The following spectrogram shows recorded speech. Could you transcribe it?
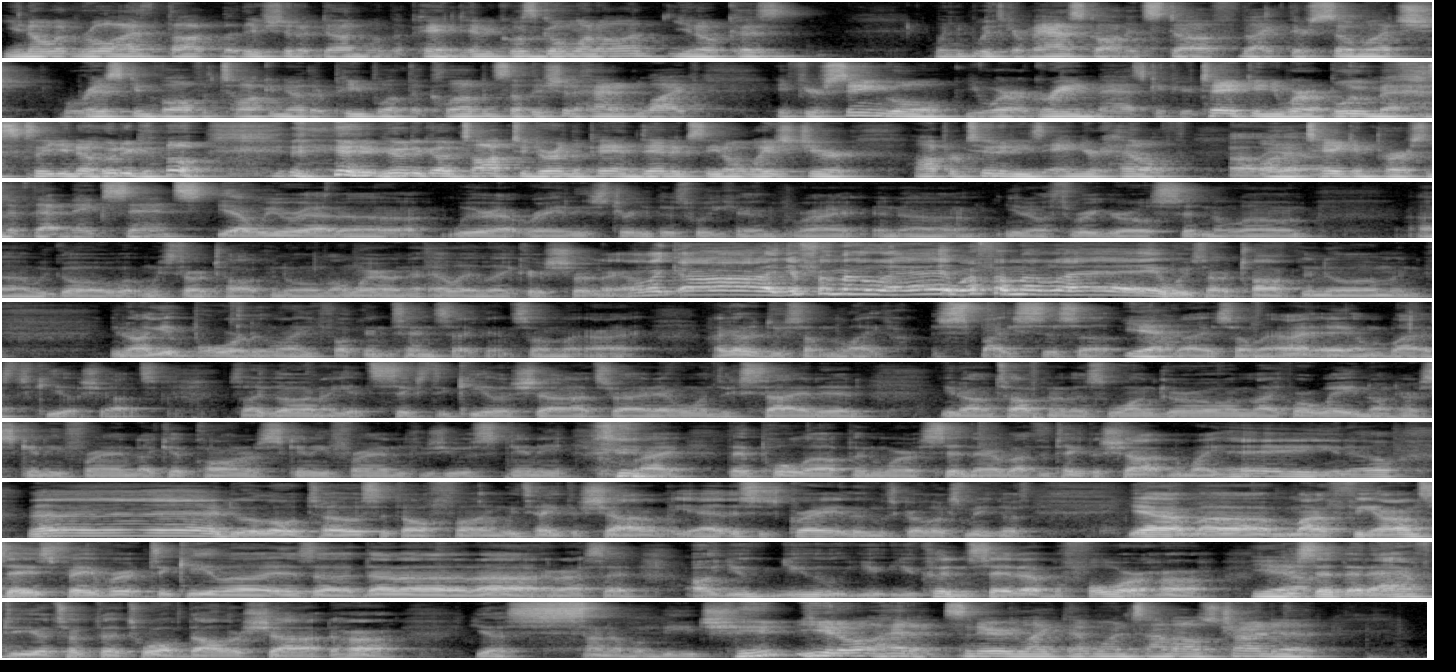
You know what rule I thought that they should have done when the pandemic was going on? You know, because when with your mask on and stuff, like there's so much risk involved with talking to other people at the club and stuff. They should have had it like if you're single, you wear a green mask. If you're taken, you wear a blue mask, so you know who to go who to go talk to during the pandemic, so you don't waste your opportunities and your health Oh, on yeah. a taken person, if that makes sense. Yeah, we were at uh we were at Rainy Street this weekend, right? And uh, you know, three girls sitting alone. Uh, we go over and we start talking to them. I'm wearing an LA Lakers shirt. Like, oh my God, you're from LA. We're from LA. We start talking to them, and you know, I get bored in like fucking ten seconds. So I'm like, all right, I got to do something to like spice this up. Yeah. Right. So I'm like, all right, hey, I'm gonna buy us tequila shots. So I go and I get six tequila shots. Right. Everyone's excited. You know, I'm talking to this one girl, and like we're waiting on her skinny friend. I kept calling her skinny friend because she was skinny, right? They pull up, and we're sitting there about to take the shot, and I'm like, hey, you know, nah, nah, nah, nah. I do a little toast. It's all fun. We take the shot. I'm like, yeah, this is great. Then this girl looks at me and goes, yeah, uh, my fiance's favorite tequila is uh, da da da da da. And I said, oh, you you you you couldn't say that before, huh? Yeah. You said that after you took the twelve dollar shot, huh? You son of a beach. you know, I had a scenario like that one time. I was trying to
